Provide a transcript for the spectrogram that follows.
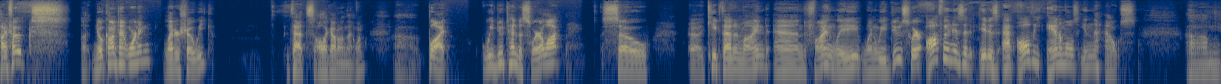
Hi, folks. Uh, no content warning, letter show week. That's all I got on that one. Uh, but we do tend to swear a lot, so uh, keep that in mind. And finally, when we do swear, often is it, it is at all the animals in the house. Um,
